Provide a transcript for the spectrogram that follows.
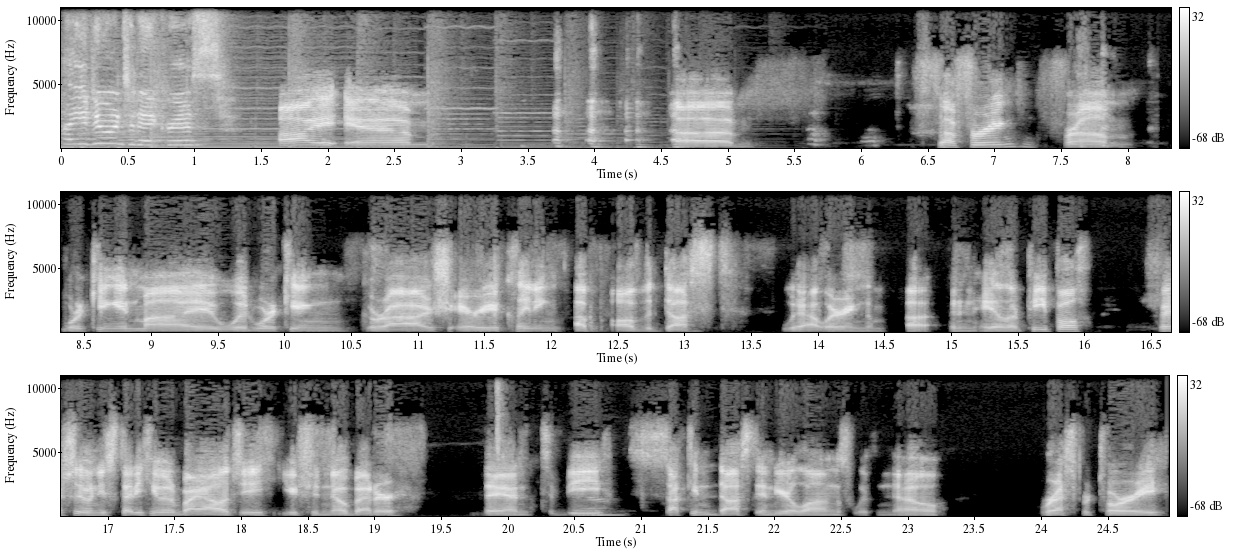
How are you doing today, Chris? I am um, suffering from working in my woodworking garage area, cleaning up all the dust without wearing um, uh, an inhaler. People, especially when you study human biology, you should know better than to be sucking dust into your lungs with no respiratory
